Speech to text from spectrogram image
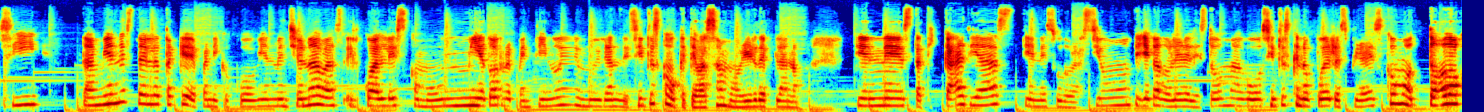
Sí, también está el ataque de pánico, como bien mencionabas, el cual es como un miedo repentino y muy grande. Sientes como que te vas a morir de plano tienes taticardias, tienes sudoración, te llega a doler el estómago, sientes que no puedes respirar, es como todo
